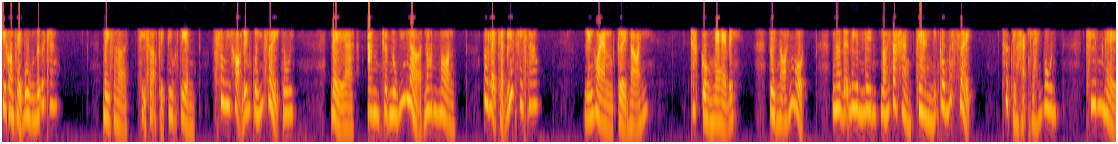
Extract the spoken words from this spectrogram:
chị còn phải bù nữa chăng? Bây giờ chị sợ phải tiêu tiền, xui họ đến quấy rầy tôi, để à, ăn cho núi lở non mòn, tôi lại chả biết hay sao? Lý Hoàn cười nói, các cô nghe đấy, tôi nói một, nó đã điên lên nói ra hàng tràng những câu mất dạy, thực là hạng lái buôn, chuyên nghề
